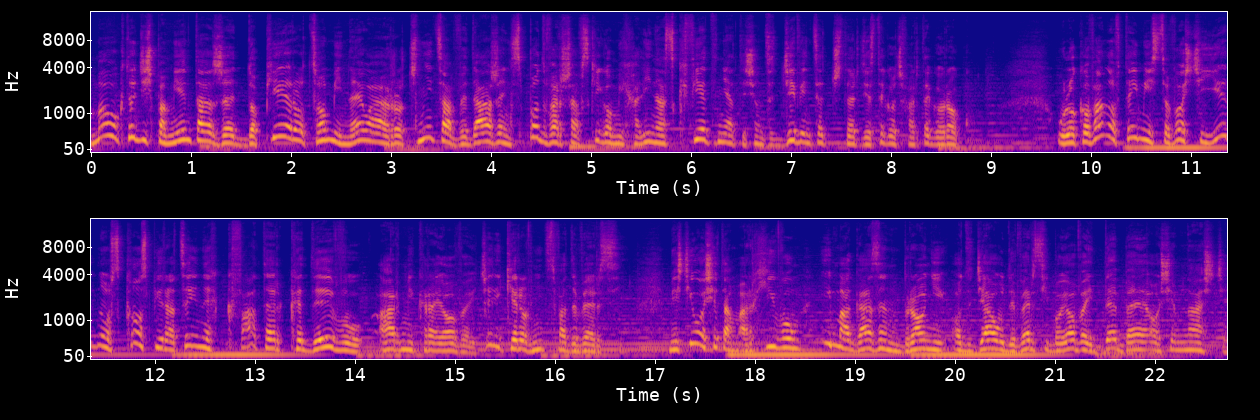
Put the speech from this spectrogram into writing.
Mało kto dziś pamięta, że dopiero co minęła rocznica wydarzeń spod warszawskiego Michalina z kwietnia 1944 roku. Ulokowano w tej miejscowości jedną z konspiracyjnych kwater Kedywu Armii Krajowej, czyli kierownictwa dywersji. Mieściło się tam archiwum i magazyn broni oddziału dywersji bojowej DB-18.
